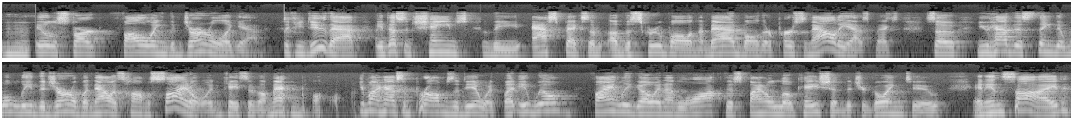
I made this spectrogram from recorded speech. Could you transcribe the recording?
mm-hmm. it'll start following the journal again. If you do that, it doesn't change the aspects of, of the screwball and the madball, their personality aspects. So you have this thing that won't leave the journal, but now it's homicidal in case of a madball. You might have some problems to deal with, but it will finally go and unlock this final location that you're going to. And inside,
